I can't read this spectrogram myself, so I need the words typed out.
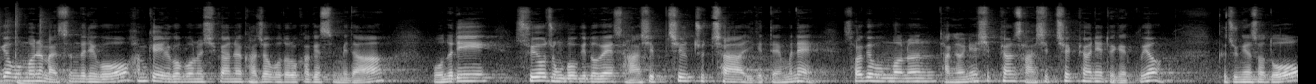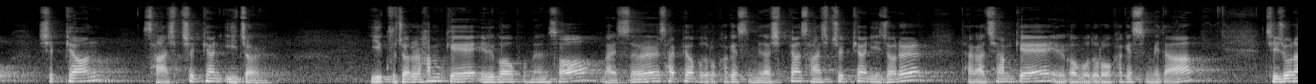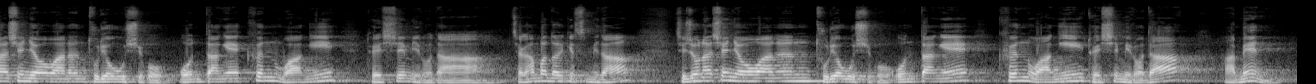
설교 본문을 말씀드리고 함께 읽어보는 시간을 가져보도록 하겠습니다. 오늘이 수요 중보기도회 47주차이기 때문에 설교 본문은 당연히 10편 47편이 되겠고요. 그 중에서도 10편 47편 2절 이 구절을 함께 읽어보면서 말씀을 살펴보도록 하겠습니다. 10편 47편 2절을 다 같이 함께 읽어보도록 하겠습니다. 지존하신 여호와는 두려우시고 온 땅에 큰 왕이 되심이로다. 제가 한 번 더 읽겠습니다. 지존하신 여호와는 두려우시고 온 땅에 큰 왕이 되심이로다. 아멘.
